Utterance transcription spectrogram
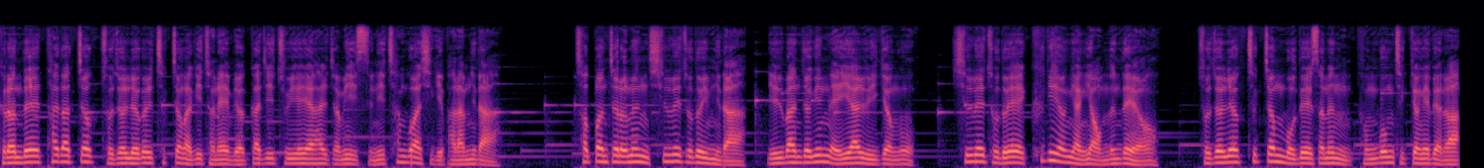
그런데 타각적 조절력을 측정하기 전에 몇 가지 주의해야 할 점이 있으니 참고하시기 바랍니다. 첫 번째로는 실내 조도입니다. 일반적인 AR의 경우 실내 조도에 크게 영향이 없는데요. 조절력 측정 모드에서는 동공 직경의 변화,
